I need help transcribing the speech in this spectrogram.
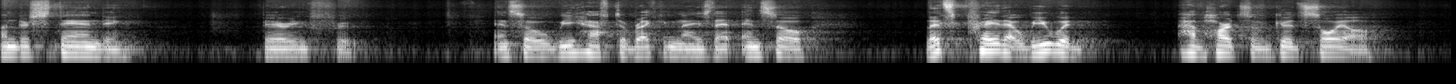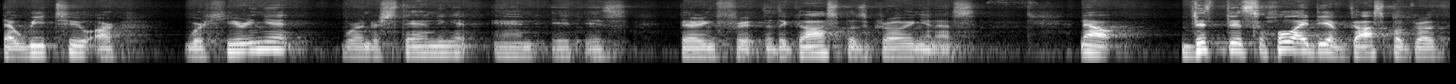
understanding, bearing fruit. And so we have to recognize that. And so Let's pray that we would have hearts of good soil, that we too are, we're hearing it, we're understanding it, and it is bearing fruit, that the gospel is growing in us. Now, this, this whole idea of gospel growth,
